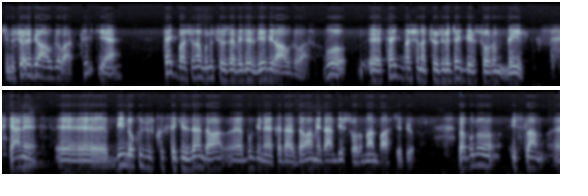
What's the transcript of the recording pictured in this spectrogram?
Şimdi şöyle bir algı var. Türkiye tek başına bunu çözebilir diye bir algı var. Bu e, tek başına çözülecek bir sorun değil. Yani 1948'den ee, devam, e, bugüne kadar devam eden bir sorundan bahsediyoruz. Ve bunu İslam, e,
